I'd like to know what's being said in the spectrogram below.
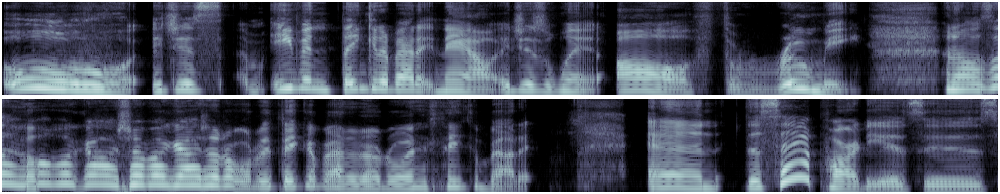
oh, it just um, even thinking about it now, it just went all through me. And I was like, oh my gosh, oh my gosh, I don't want to think about it. I don't want to think about it. And the sad part is, is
